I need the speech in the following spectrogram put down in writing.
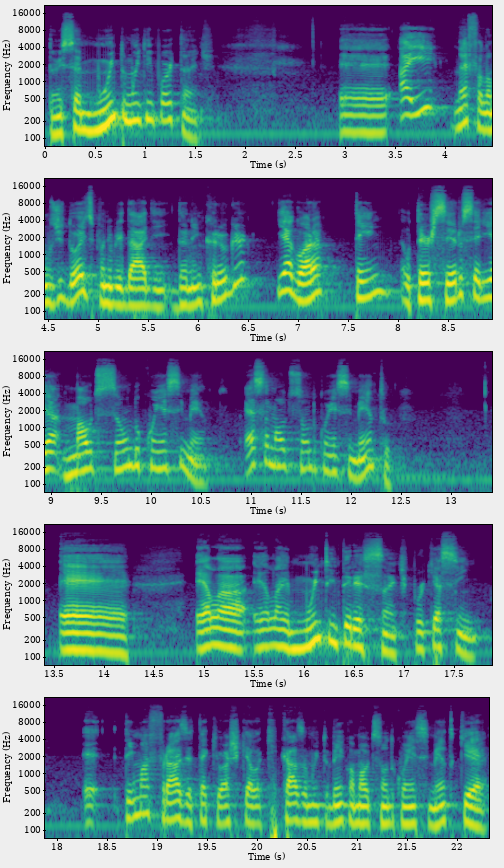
Então isso é muito, muito importante. É, aí, né, falamos de dois, disponibilidade Dunning-Kruger, e agora tem o terceiro seria maldição do conhecimento. Essa maldição do conhecimento é, ela, ela é muito interessante, porque assim, é, tem uma frase até que eu acho que ela que casa muito bem com a maldição do conhecimento, que é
